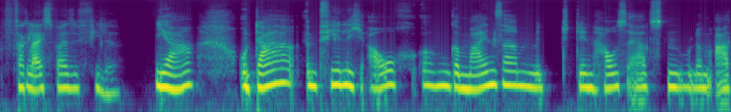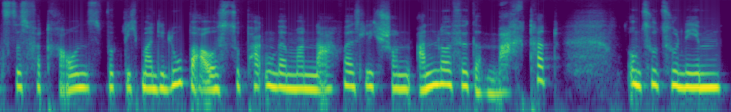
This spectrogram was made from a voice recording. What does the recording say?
vergleichsweise viele. Ja, und da empfehle ich auch ähm, gemeinsam mit den Hausärzten oder dem Arzt des Vertrauens wirklich mal die Lupe auszupacken, wenn man nachweislich schon Anläufe gemacht hat, um zuzunehmen.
